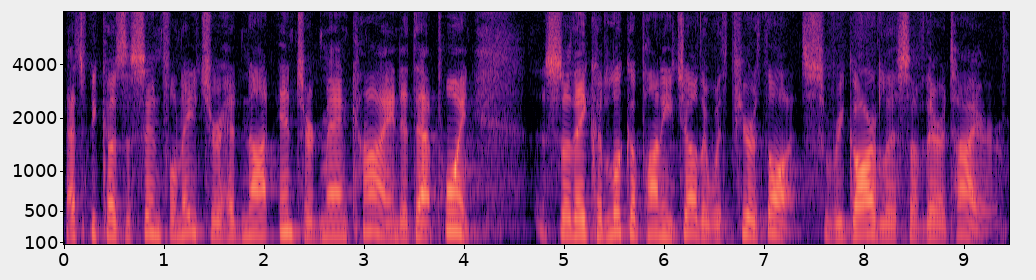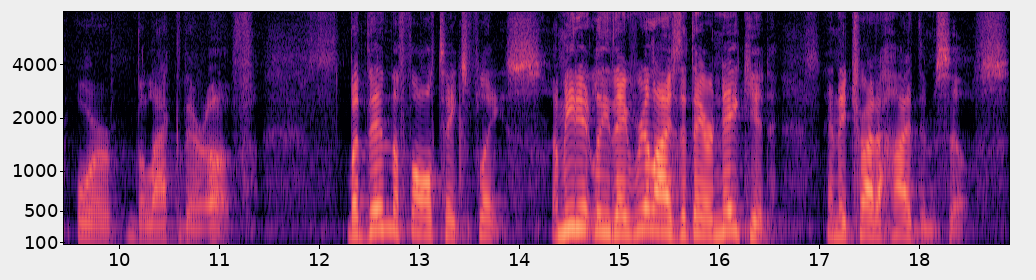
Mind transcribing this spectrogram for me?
That's because the sinful nature had not entered mankind at that point. So they could look upon each other with pure thoughts, regardless of their attire or the lack thereof. But then the fall takes place. Immediately they realize that they are naked and they try to hide themselves.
